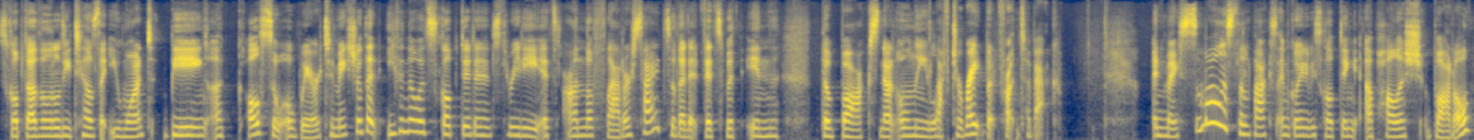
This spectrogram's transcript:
Sculpt all the little details that you want, being also aware to make sure that even though it's sculpted and it's 3D, it's on the flatter side so that it fits within the box, not only left to right, but front to back. In my smallest little box, I'm going to be sculpting a polish bottle,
